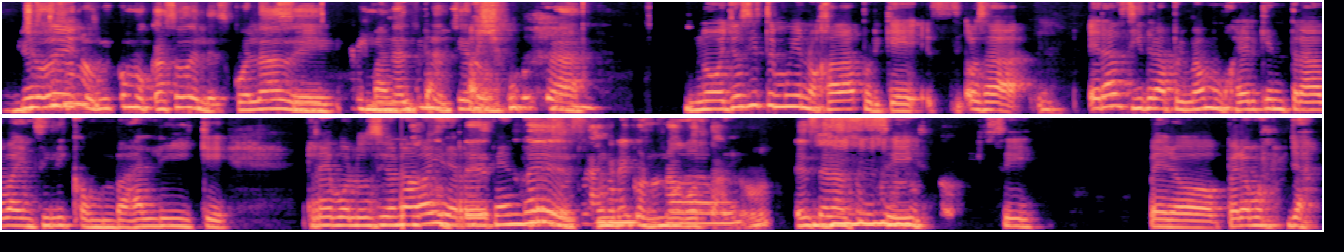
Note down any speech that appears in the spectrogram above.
yo, estoy- eso lo vi como caso de la escuela de criminal maldita. financiero. Ay, O sea, No, yo sí estoy muy enojada porque, o sea, era así de la primera mujer que entraba en Silicon Valley, que revolucionaba y de repente... de resulta sangre con una gota. ¿no? Ese era Sí, sí. Pero, pero bueno, ya.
